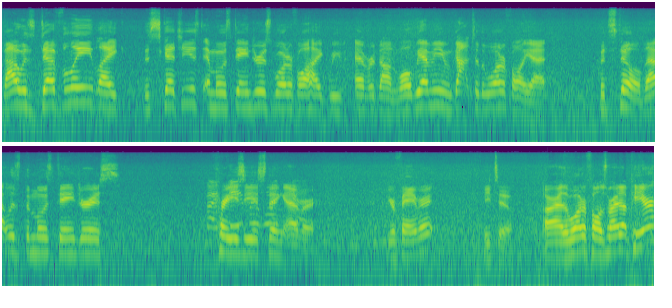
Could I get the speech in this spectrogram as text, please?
That was definitely like the sketchiest and most dangerous waterfall hike we've ever done. Well, we haven't even got to the waterfall yet, but still, that was the most dangerous, My craziest thing yet. ever. Your favorite? Me too. All right, the waterfall's right up here.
